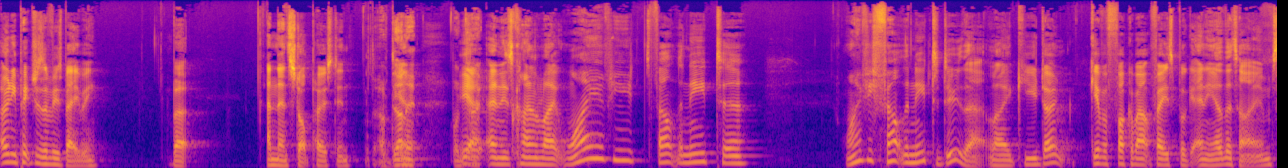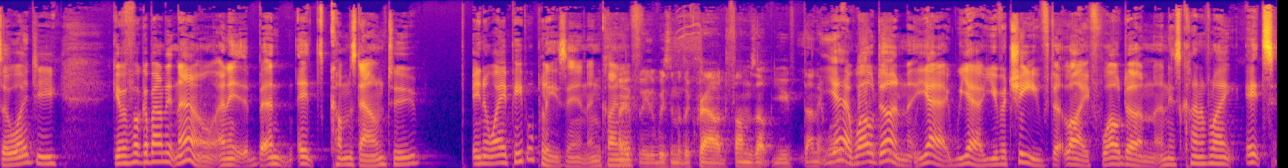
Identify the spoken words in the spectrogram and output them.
only pictures of his baby but and then stopped posting I've done yeah. it. I've yeah done it. and it's kind of like why have you felt the need to why have you felt the need to do that? Like you don't give a fuck about Facebook any other time, so why do you give a fuck about it now? And it and it comes down to, in a way, people pleasing and kind of Hopefully, the wisdom of the crowd, thumbs up, you've done it. yeah, well done. Yeah, yeah, you've achieved at life. Well done. And it's kind of like it's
